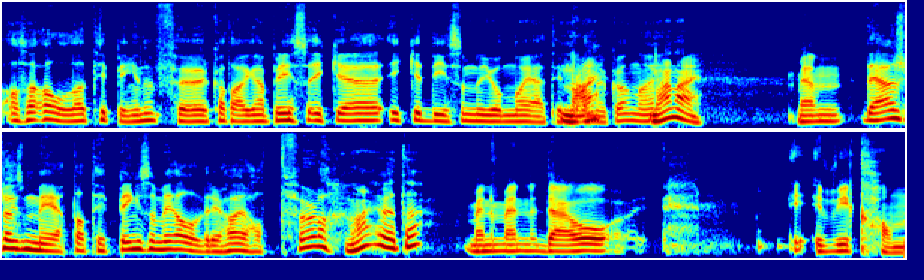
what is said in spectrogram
altså alle tippingene før Qatar Grand Prix, så ikke, ikke de som Jon og jeg tipper Nei. denne uka. Nei. Nei, nei. Men, Det er en slags metatipping som vi aldri har hatt før, da. Nei, jeg vet det. men, men det er jo Vi kan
